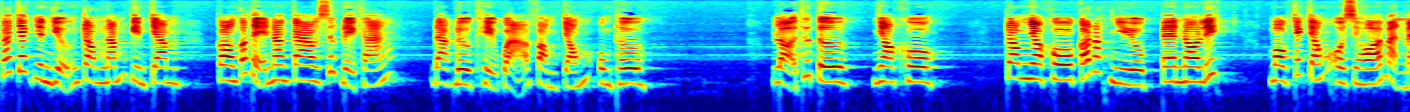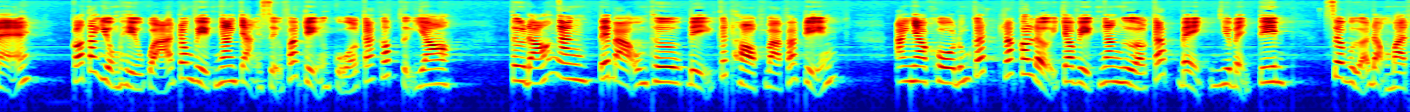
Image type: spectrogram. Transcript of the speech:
các chất dinh dưỡng trong nấm kim châm còn có thể nâng cao sức đề kháng, đạt được hiệu quả phòng chống ung thư. Loại thứ tư, nho khô. Trong nho khô có rất nhiều phenolic, một chất chống oxy hóa mạnh mẽ, có tác dụng hiệu quả trong việc ngăn chặn sự phát triển của các gốc tự do, từ đó ngăn tế bào ung thư bị kích hoạt và phát triển. Ăn nho khô đúng cách rất có lợi cho việc ngăn ngừa các bệnh như bệnh tim, sơ vữa động mạch.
